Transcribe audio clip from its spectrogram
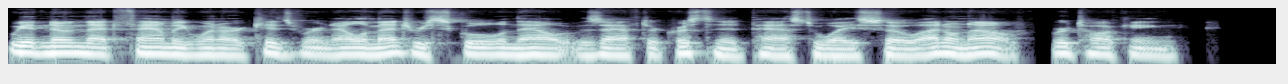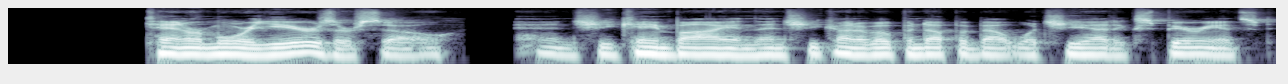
We had known that family when our kids were in elementary school, and now it was after Kristin had passed away. So I don't know. We're talking 10 or more years or so. And she came by and then she kind of opened up about what she had experienced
